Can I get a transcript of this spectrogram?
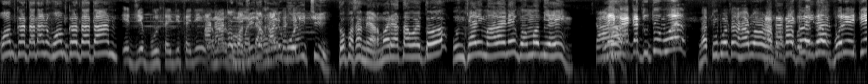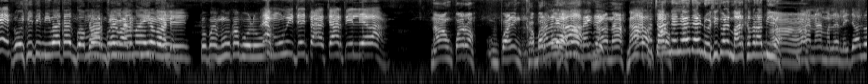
ઓમ કરતા હતા ને ઓમ કરતા હતા એ જે ભૂલ થઈ ગઈ થઈ ગઈ અમારા ભત્રીજો ખાલી બોલી જ છી. તો પાછા મેણમાં રહેતા હોય તો? ઊંચાની મારા નહીં ગામમાં બેહીન. લે કાકા તું તો બોલ. ના તું કાકા ભત્રીજા ઊભો રહ્યો બીવાતા જ ગામમાં ઊંચાની નામાં આવી ગઈ. તો ભાઈ હું કા બોલું? લે મૂવી જઈ ચાર તેલ લેવા. ના ઉપાડો. ઉપાડી ખબર. ના ના. ના તો ચાર ને લેવા દે જોડે માર ખવડાવી હે. ના ના મને લઈ જાવ દો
